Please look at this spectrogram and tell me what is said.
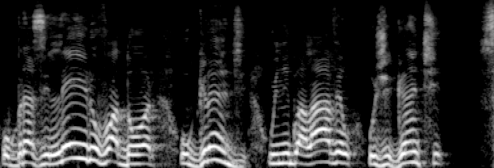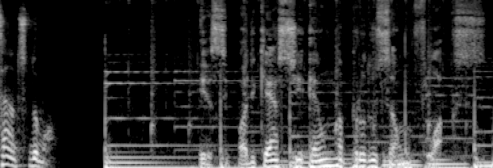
O Brasileiro Voador, o grande, o inigualável, o gigante Santos Dumont. Esse podcast é uma produção Flux.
